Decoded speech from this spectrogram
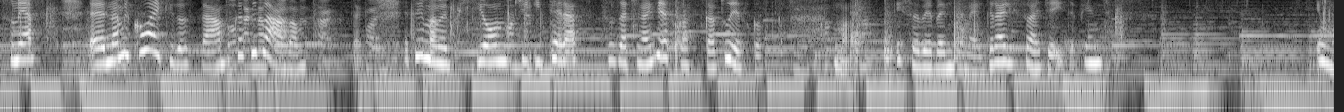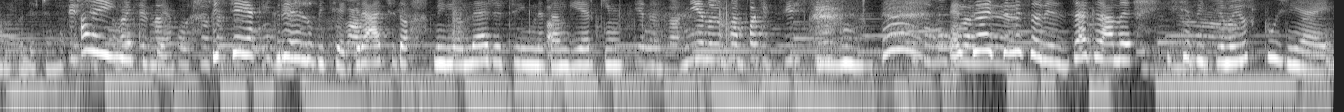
W sumie e, na Mikołajki dostałam, No, pokazywałam wam. Tak, Tak. dokładnie. I tu mamy pionki i teraz tu zaczyna. Gdzie jest kostka? Tu jest kostka. No. I sobie będziemy grali. Słuchajcie, idę pięć. I mam tą dziewczynkę. Piszcie, Ale jej nie kupuję. Piszcie, jakie gry lubicie was. grać, czy to milionerzy, czy inne tam gierki. Jeden, dwa. Nie no, już mam płacić 200. Co to w ogóle Więc słuchajcie, my sobie zagramy i się widzimy już później.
